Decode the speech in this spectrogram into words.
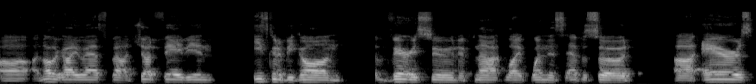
Uh, another guy who asked about Jud Fabian, he's going to be gone very soon, if not like when this episode uh, airs.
